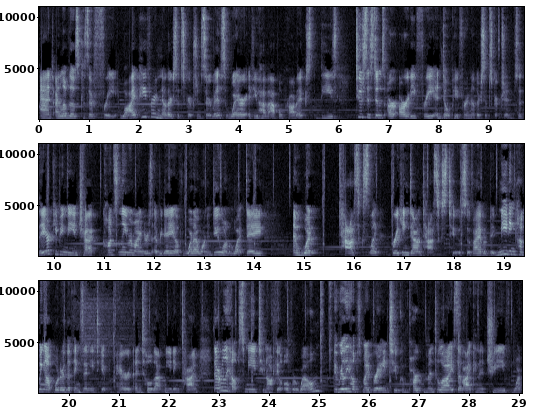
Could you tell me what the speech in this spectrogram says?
and I love those because they're free. Why pay for another subscription service where if you have Apple products, these two systems are already free and don't pay for another subscription. So they are keeping me in check, constantly reminders every day of what I want to do on what day and what tasks like breaking down tasks too. So if I have a big meeting coming up, what are the things I need to get prepared until that meeting time? That really helps me to not feel overwhelmed. It really helps my brain to compartmentalize that I can achieve what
